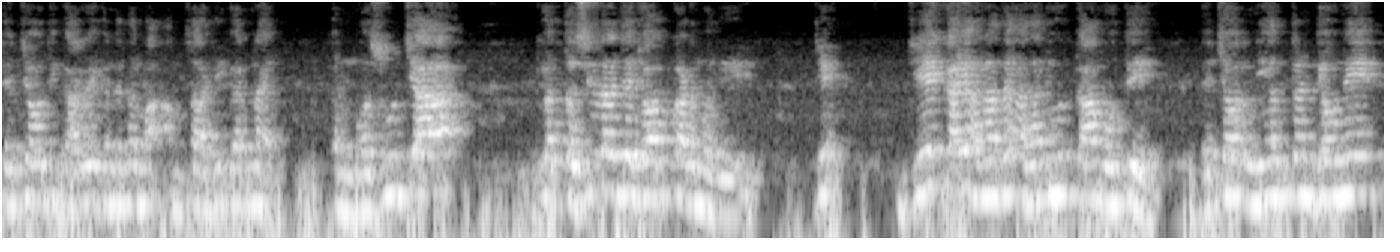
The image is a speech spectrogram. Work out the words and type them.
त्यांच्यावरती कारवाई करण्याचा मा- आमचा अधिकार नाही. कारण महसूलच्या किंवा तहसीलदारच्या जॉब कार्डमध्ये जे जे काही अनाध अनाधिकृत काम होते त्याच्यावर नियंत्रण ठेवणे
